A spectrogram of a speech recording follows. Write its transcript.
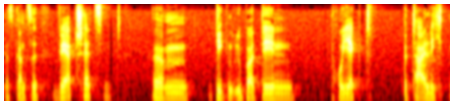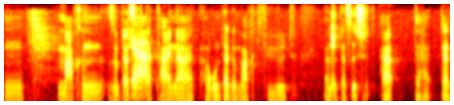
das Ganze wertschätzend ähm, gegenüber den Projektbeteiligten machen, sodass ja. sich da keiner heruntergemacht fühlt. Also das ist, äh, da, da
